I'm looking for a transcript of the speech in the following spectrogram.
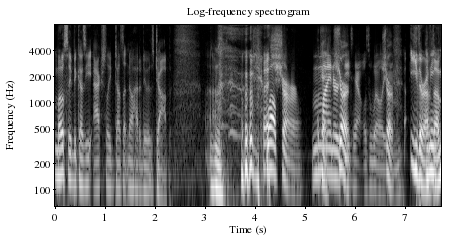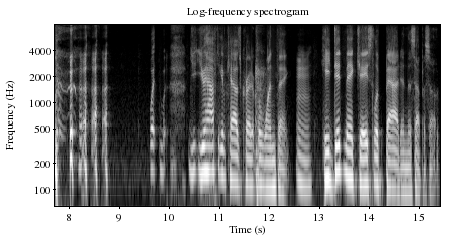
mostly because he actually doesn't know how to do his job. Well, sure, minor sure. details, William. Sure. Either of I mean- them. what, what you, you have to give Kaz credit for one thing. Mhm. He did make Jace look bad in this episode.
